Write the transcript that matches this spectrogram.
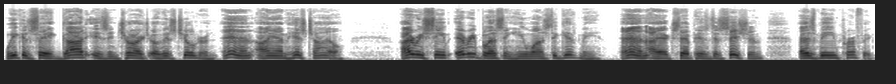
We can say, God is in charge of His children, and I am His child. I receive every blessing He wants to give me, and I accept His decision as being perfect.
